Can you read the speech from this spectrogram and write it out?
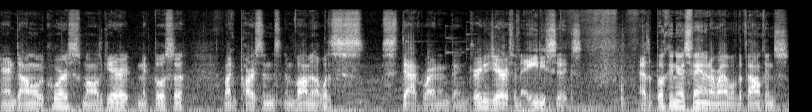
Aaron Donald, of course. Myles Garrett, Nick Bosa, Michael Parsons, and Von. What a stack right end thing. Grady Jarrett's an 86. As a Buccaneers fan and a rival of the Falcons,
